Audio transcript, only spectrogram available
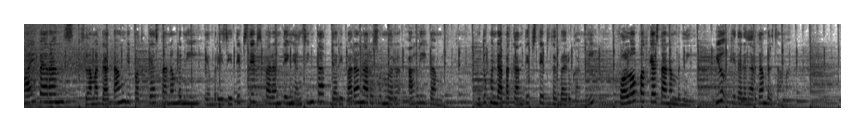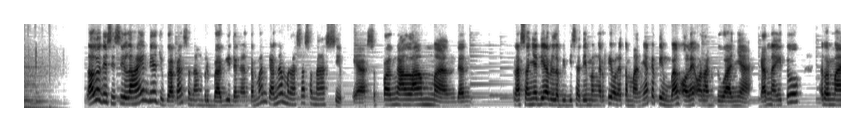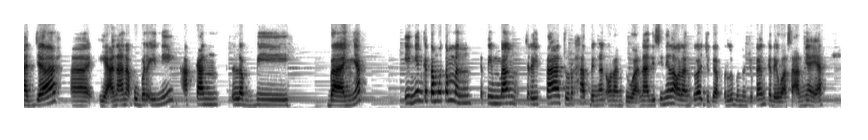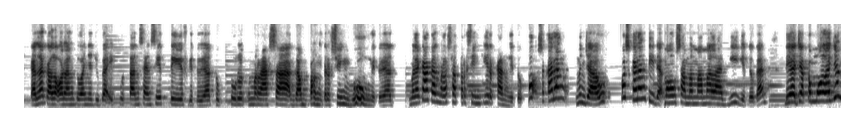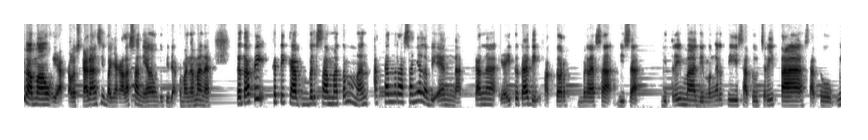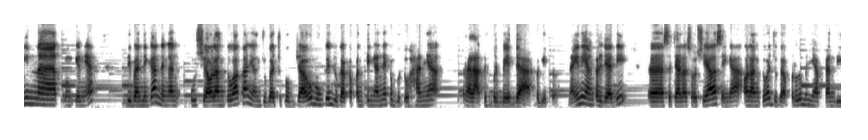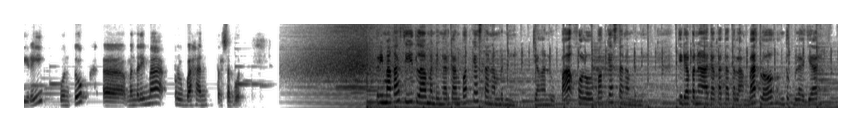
Hai parents, selamat datang di podcast Tanam Benih yang berisi tips-tips parenting yang singkat dari para narasumber ahli kami. Untuk mendapatkan tips-tips terbaru kami, follow podcast Tanam Benih. Yuk kita dengarkan bersama. Lalu di sisi lain dia juga kan senang berbagi dengan teman karena merasa senasib ya, sepengalaman dan rasanya dia lebih bisa dimengerti oleh temannya ketimbang oleh orang tuanya. Karena itu remaja, uh, ya anak-anak puber ini akan lebih banyak ingin ketemu teman ketimbang cerita curhat dengan orang tua. Nah, di sinilah orang tua juga perlu menunjukkan kedewasaannya ya. Karena kalau orang tuanya juga ikutan sensitif gitu ya, turut merasa gampang tersinggung gitu ya, mereka akan merasa tersingkirkan gitu. Kok sekarang menjauh? Kok sekarang tidak mau sama mama lagi gitu kan? Diajak ke mall aja nggak mau ya. Kalau sekarang sih banyak alasan ya untuk tidak ke mana-mana. Tetapi ketika bersama teman akan rasanya lebih enak karena ya itu tadi faktor merasa bisa diterima, dimengerti, satu cerita, satu minat mungkin ya dibandingkan dengan usia orang tua kan yang juga cukup jauh mungkin juga kepentingannya kebutuhannya relatif berbeda begitu. Nah, ini yang terjadi uh, secara sosial sehingga orang tua juga perlu menyiapkan diri untuk uh, menerima perubahan tersebut. Terima kasih telah mendengarkan podcast Tanam Benih. Jangan lupa follow podcast Tanam Benih. Tidak pernah ada kata terlambat loh untuk belajar.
